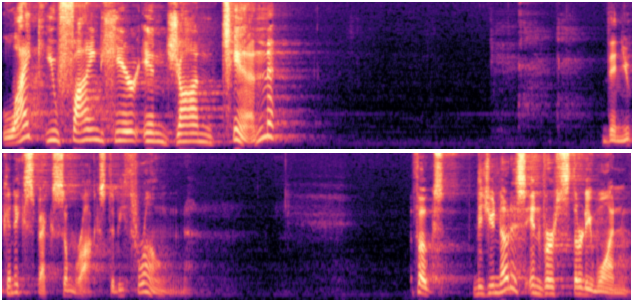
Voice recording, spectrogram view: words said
like you find here in John 10, then you can expect some rocks to be thrown. Folks, did you notice in verse 31?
